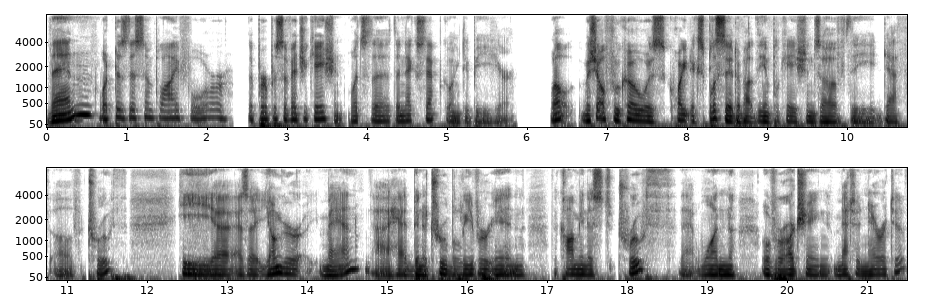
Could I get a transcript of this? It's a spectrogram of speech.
then what does this imply for the purpose of education? What's the, the next step going to be here? Well, Michel Foucault was quite explicit about the implications of the death of truth. He, uh, as a younger man, uh, had been a true believer in the communist truth, that one overarching meta narrative.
